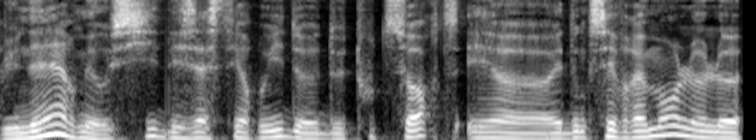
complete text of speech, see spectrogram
lunaires, mais aussi des astéroïdes de toutes sortes. Et, et donc c'est vraiment le, le,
